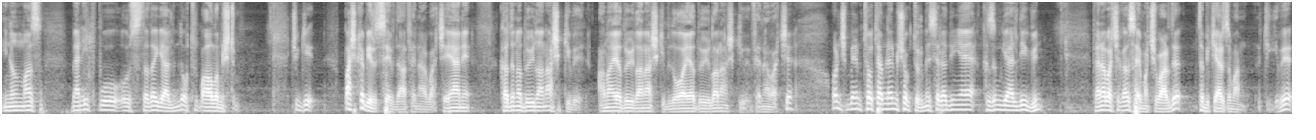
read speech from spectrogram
İnanılmaz. Ben ilk bu stada geldiğimde oturup ağlamıştım. Çünkü başka bir sevda Fenerbahçe. Yani kadına duyulan aşk gibi, anaya duyulan aşk gibi, doğaya duyulan aşk gibi Fenerbahçe. Onun için benim totemlerim çoktur. Mesela dünyaya kızım geldiği gün Fenerbahçe Galatasaray maçı vardı. Tabii ki her zamanki gibi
